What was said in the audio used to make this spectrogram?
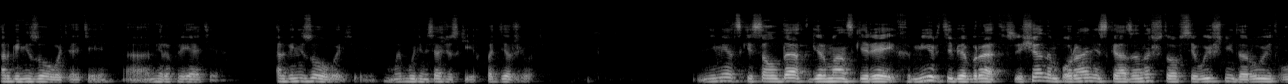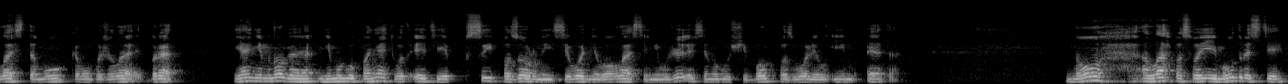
организовывать эти а, мероприятия организовывайте. Мы будем всячески их поддерживать. Немецкий солдат, германский рейх. Мир тебе, брат. В священном Уране сказано, что Всевышний дарует власть тому, кому пожелает. Брат, я немного не могу понять вот эти псы позорные сегодня во власти. Неужели всемогущий Бог позволил им это? Но Аллах по своей мудрости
